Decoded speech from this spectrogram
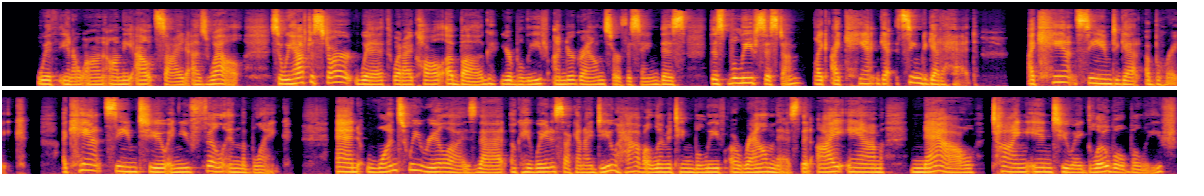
with you know on on the outside as well so we have to start with what i call a bug your belief underground surfacing this this belief system like i can't get seem to get ahead I can't seem to get a break. I can't seem to, and you fill in the blank. And once we realize that, okay, wait a second, I do have a limiting belief around this, that I am now tying into a global belief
